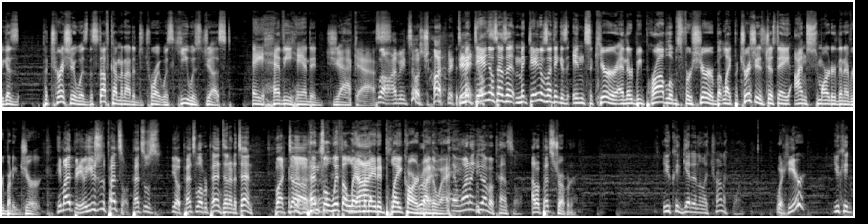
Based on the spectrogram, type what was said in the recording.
because Patricia was the stuff coming out of Detroit was he was just a heavy-handed jackass. Well, I mean, so is John McDaniels. McDaniels has a McDaniels. I think is insecure, and there'd be problems for sure. But like Patricia is just a I'm smarter than everybody jerk. He might be. He uses a pencil. Pencil's, you know, pencil over pen, 10 out of 10. But uh, Pencil with a laminated play card, by the way. Then why don't you have a pencil? I don't have a pencil sharpener. You could get an electronic one. What here? You could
